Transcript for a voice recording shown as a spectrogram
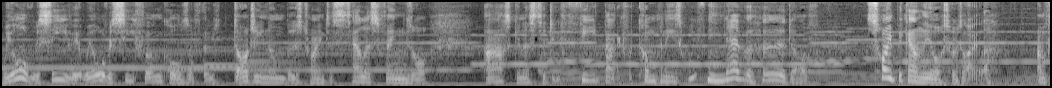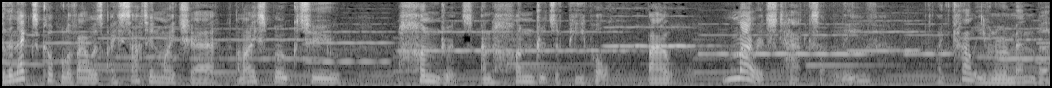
We all receive it. We all receive phone calls off those dodgy numbers trying to sell us things or asking us to do feedback for companies we've never heard of. So I began the auto dialer, and for the next couple of hours, I sat in my chair and I spoke to hundreds and hundreds of people about marriage tax, I believe. I can't even remember.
